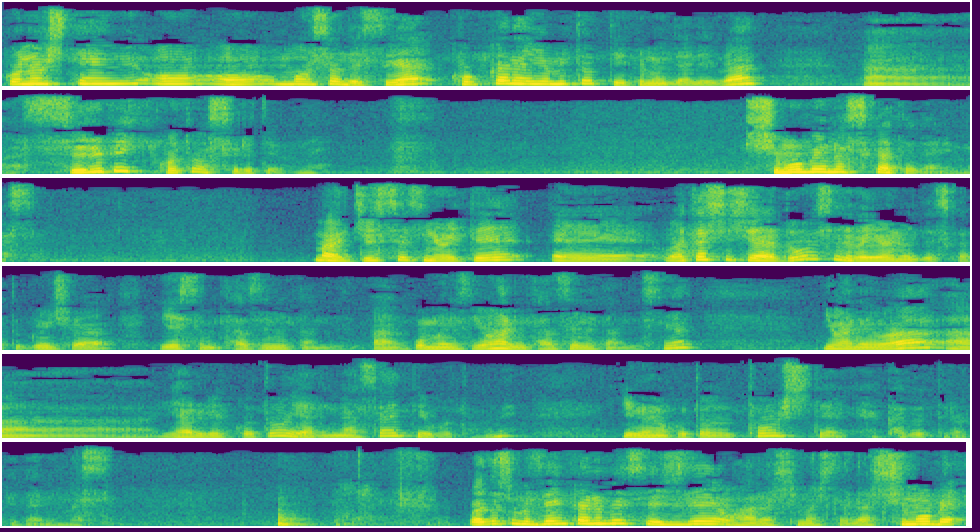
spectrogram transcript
この視点をもそうですが、ここから読み取っていくのであれば、あするべきことをするというね、しもべの姿であります。まあ、10節において、えー、私たちはどうすればよいのですかと群衆はイエスに尋ねたんです。あ、ごめんなさい、ヨハネに尋ねたんですが、ヨハネは、あやるべきことをやりなさいということをね、いろんなことを通して語っているわけであります。私も前回のメッセージでお話ししましたが、しもべ。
